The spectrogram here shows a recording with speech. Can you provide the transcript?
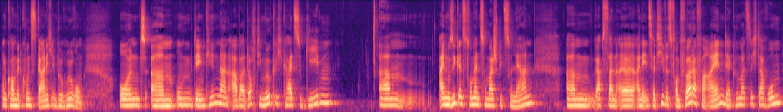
und kommen mit Kunst gar nicht in Berührung. Und ähm, um den Kindern aber doch die Möglichkeit zu geben, ähm, ein Musikinstrument zum Beispiel zu lernen, ähm, gab es dann äh, eine Initiative vom Förderverein, der kümmert sich darum,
